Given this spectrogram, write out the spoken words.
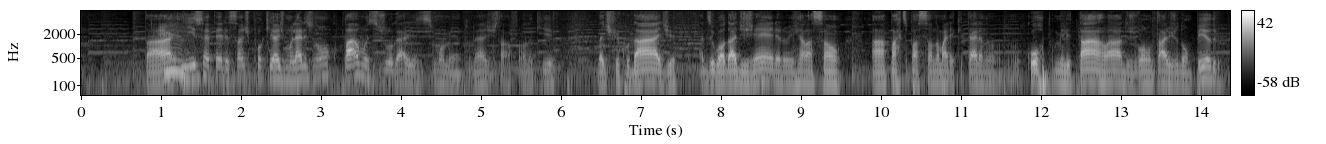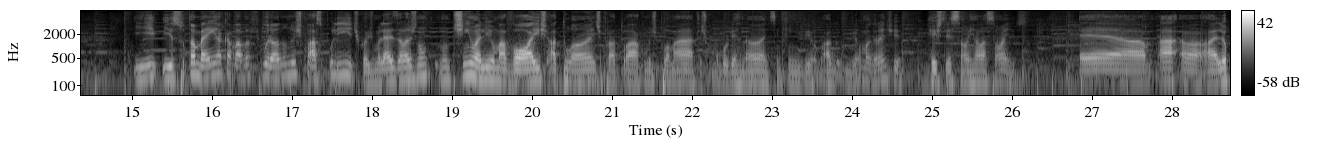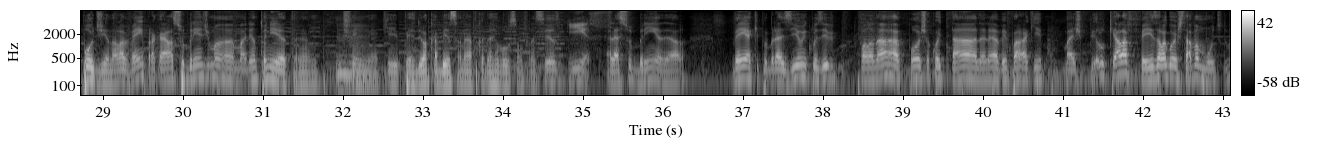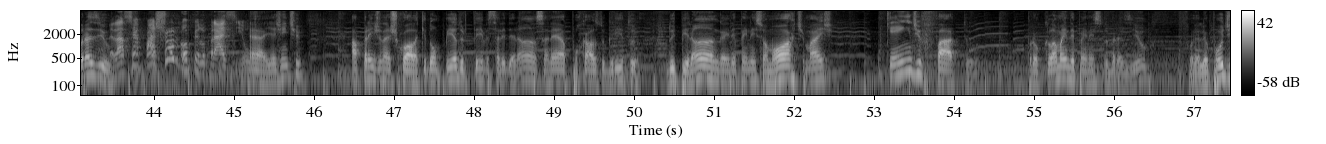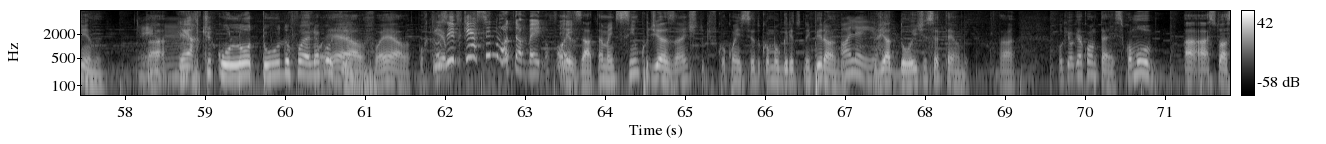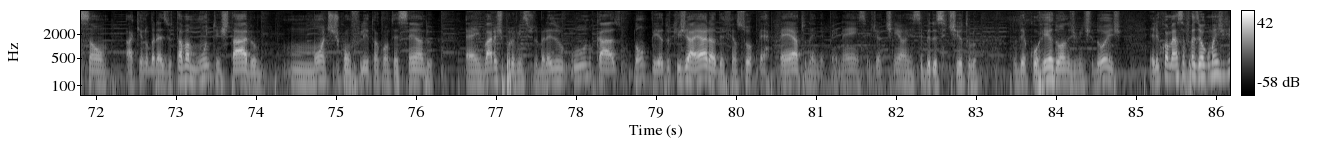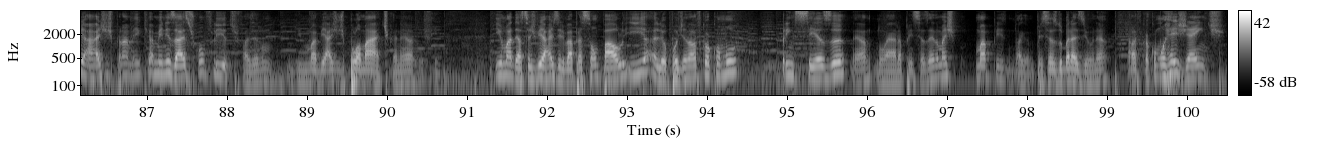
Tá? Hum. E isso é interessante porque as mulheres não ocupavam esses lugares nesse momento, né? A gente estava falando aqui da dificuldade, da desigualdade de gênero em relação à participação da Maria Quitéria no, no corpo militar lá, dos voluntários de Dom Pedro. E isso também acabava figurando no espaço político. As mulheres elas não, não tinham ali uma voz atuante para atuar como diplomatas, como governantes, enfim, havia havia uma grande restrição em relação a isso. É, a, a- Leopoldina, ela vem para cá, ela é sobrinha de uma Maria Antonieta, né? Enfim, que perdeu a cabeça na época da Revolução Francesa. Isso. Ela é sobrinha dela. Vem aqui pro Brasil, inclusive falando, ah, poxa, coitada, né? Vem parar aqui. Mas pelo que ela fez, ela gostava muito do Brasil. Ela se apaixonou pelo Brasil. É, e a gente aprende na escola que Dom Pedro teve essa liderança, né, por causa do grito do Ipiranga, independência ou morte, mas quem de fato proclama a independência do Brasil foi a Leopoldina, tá? Quem articulou tudo foi a Foi Leopoldina. ela, foi ela. Porque Inclusive, quem assinou também, não foi? exatamente cinco dias antes do que ficou conhecido como o grito do Ipiranga. Olha aí. No dia 2 de setembro, tá? Porque o que acontece? Como a, a situação aqui no Brasil estava muito instável, um monte de conflito acontecendo, é, em várias províncias do Brasil, o, no caso, Dom Pedro, que já era o defensor perpétuo da independência, já tinha recebido esse título no decorrer do ano de 22, ele começa a fazer algumas viagens para meio que amenizar esses conflitos, fazendo um- uma viagem diplomática, né? Enfim. E uma dessas viagens, ele vai para São Paulo e a Leopoldina ela ficou como princesa, né? Não era princesa ainda, mas uma princesa do Brasil, né? Ela fica como regente,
